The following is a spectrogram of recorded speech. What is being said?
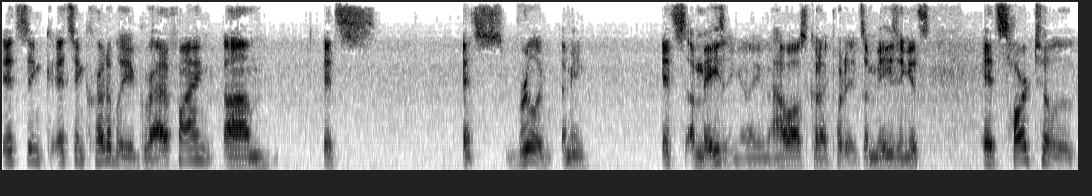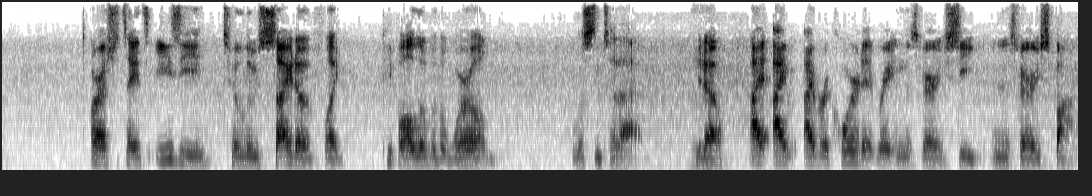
It's inc- it's incredibly gratifying. Um, it's it's really. I mean, it's amazing. I mean, how else could I put it? It's amazing. It's it's hard to, or I should say, it's easy to lose sight of like people all over the world listen to that. You know, I, I I recorded it right in this very seat in this very spot,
